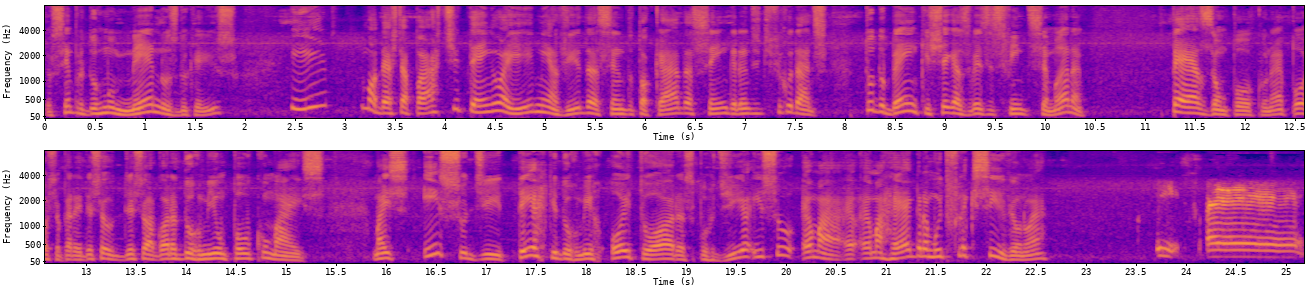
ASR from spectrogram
Eu sempre durmo menos do que isso. E modéstia à parte, tenho aí minha vida sendo tocada sem grandes dificuldades. Tudo bem que chega às vezes fim de semana, pesa um pouco, né? Poxa, peraí, deixa eu, deixa eu agora dormir um pouco mais. Mas isso de ter que dormir oito horas por dia, isso é uma, é, é uma regra muito flexível, não é? Isso. É,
